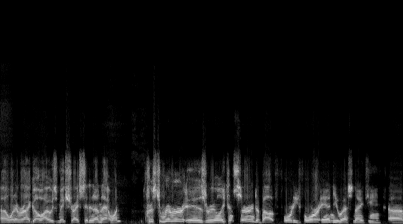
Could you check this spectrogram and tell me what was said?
Uh, whenever I go, I always make sure I sit in on that one. Crystal River is really concerned about 44 and US 19. Uh,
